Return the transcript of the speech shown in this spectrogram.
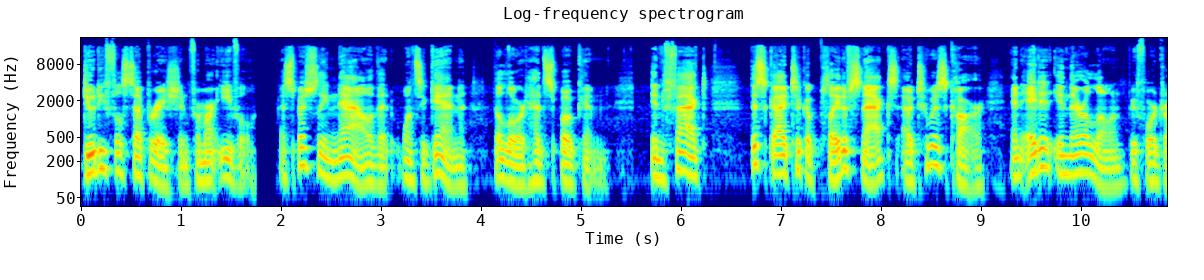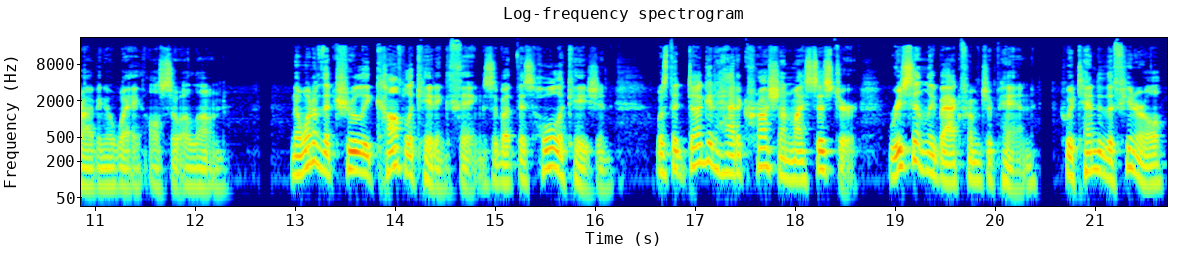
dutiful separation from our evil, especially now that, once again, the Lord had spoken. In fact, this guy took a plate of snacks out to his car and ate it in there alone before driving away, also alone. Now, one of the truly complicating things about this whole occasion was that Doug had had a crush on my sister, recently back from Japan, who attended the funeral,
